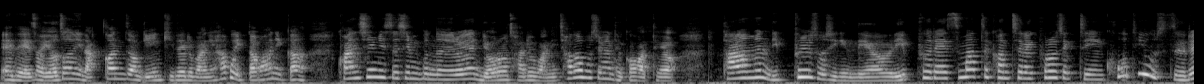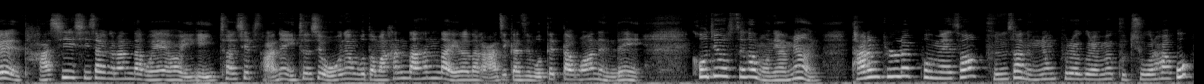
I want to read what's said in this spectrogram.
대해서 여전히 낙관적인 기대를 많이 하고 있다고 하니까 관심 있으신 분들은 여러 자료 많이 찾아보시면 될 것 같아요. 다음은 리플 소식인데요. 리플의 smart contract 프로젝트인 코디우스를 다시 시작을 한다고 해요. 이게 2014년, 2015년부터 막 한다 한다 이러다가 아직까지 못했다고 하는데 코디우스가 뭐냐면 다른 플랫폼에서 분산 응용 프로그램을 구축을 하고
